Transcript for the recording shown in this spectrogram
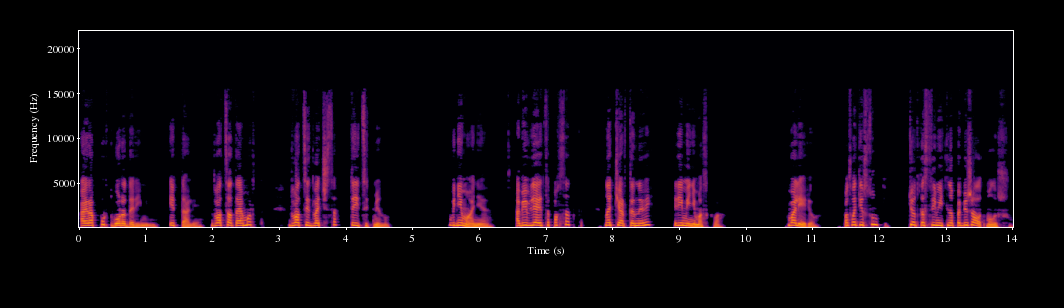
Аэропорт города Римени, Италия, 20 марта, 22 часа 30 минут. Внимание! Объявляется посадка на чартерный рейс Римени-Москва. Валерио, подхватив сумки, тетка стремительно побежала к малышу.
